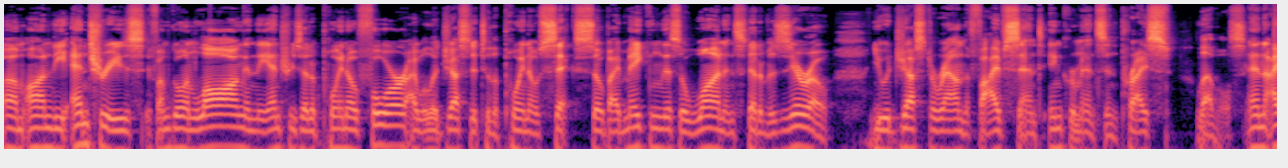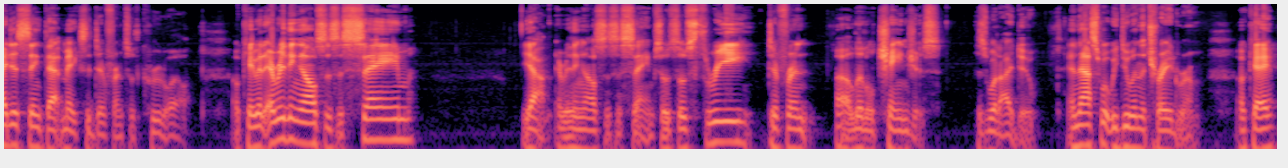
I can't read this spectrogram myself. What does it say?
um, on the entries, if I'm going long and the entry's at a 0.04, I will adjust it to the 0.06. So by making this a 1 instead of a 0, you adjust around the 5 cent increments in price levels. And I just think that makes a difference with crude oil. Okay, but everything else is the same. Yeah, everything else is the same. So it's those three different uh, little changes is what I do. And that's what we do in the trade room. Okay,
